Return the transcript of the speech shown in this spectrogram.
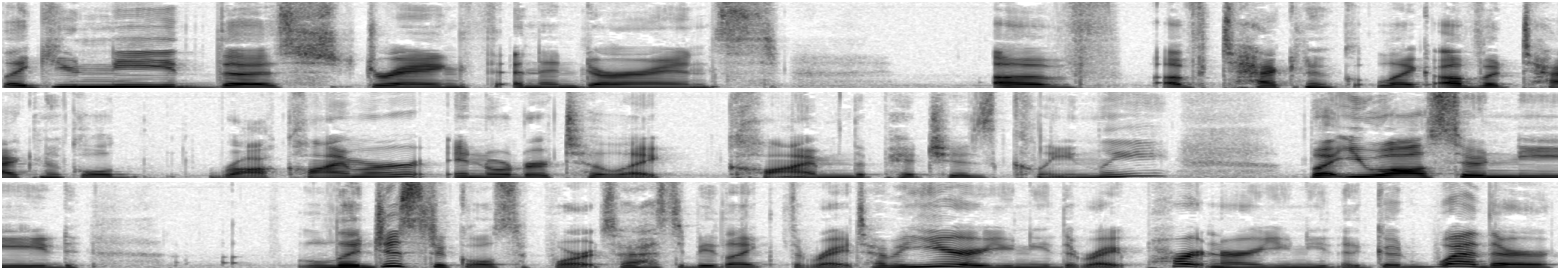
Like you need the strength and endurance of of technical like of a technical rock climber in order to like climb the pitches cleanly. But you also need logistical support. So it has to be like the right time of year you need the right partner you need the good weather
